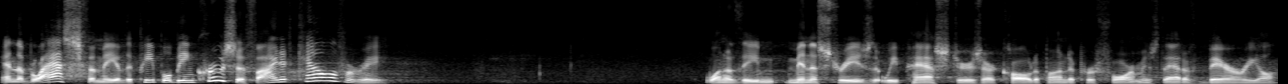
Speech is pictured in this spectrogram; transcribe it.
and the blasphemy of the people being crucified at Calvary. One of the ministries that we pastors are called upon to perform is that of burial.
